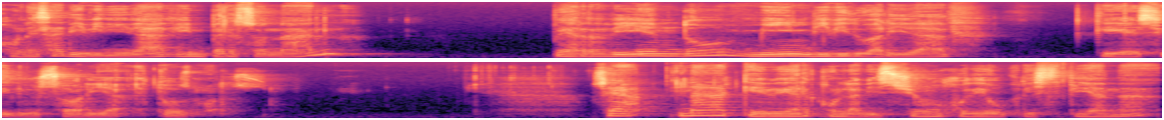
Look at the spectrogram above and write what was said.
con esa divinidad impersonal, perdiendo mi individualidad, que es ilusoria de todos modos. O sea, nada que ver con la visión judeo-cristiana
